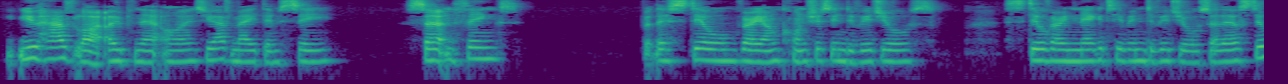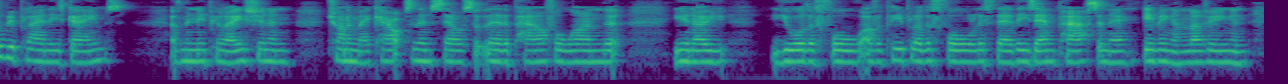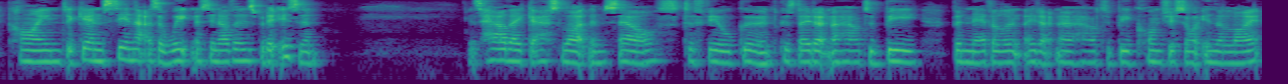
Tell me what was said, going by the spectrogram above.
You have like opened their eyes. You have made them see certain things but they're still very unconscious individuals, still very negative individuals. So they'll still be playing these games of manipulation and trying to make out to themselves that they're the powerful one, that, you know, you're the fool, other people are the fool if they're these empaths and they're giving and loving and kind. Again, seeing that as a weakness in others, but it isn't. It's how they gaslight themselves to feel good because they don't know how to be benevolent. They don't know how to be conscious or in the light.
